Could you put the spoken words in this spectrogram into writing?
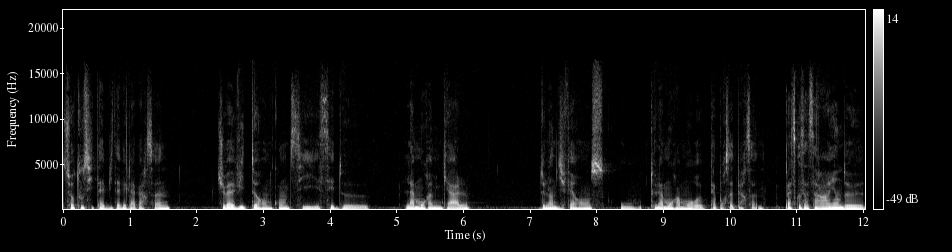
surtout si tu habites avec la personne. Tu vas vite te rendre compte si c'est de l'amour amical, de l'indifférence ou de l'amour amoureux que tu as pour cette personne. Parce que ça sert à rien de,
